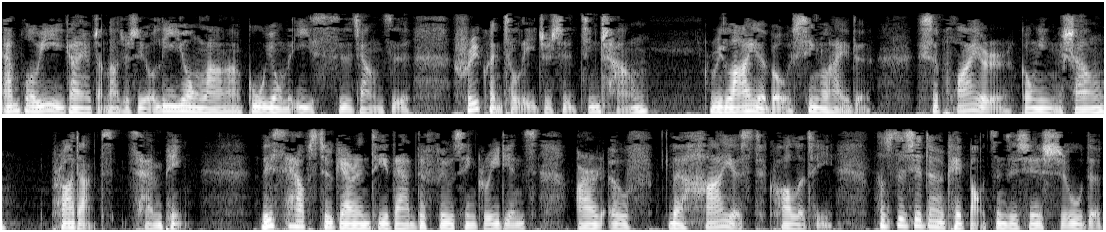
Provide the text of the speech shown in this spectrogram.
Employee 刚才有讲到，就是有利用啦、雇佣的意思，这样子。Frequently 就是经常，reliable 信赖的。supplier 供应商，product 产品。This helps to guarantee that the food's ingredients are of the highest quality。他说这些当然可以保证这些食物的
